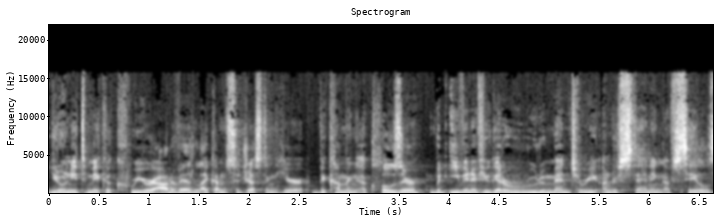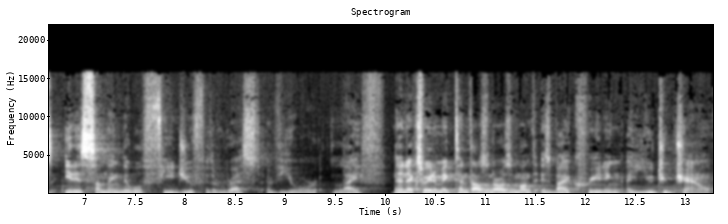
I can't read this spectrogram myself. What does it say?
you don't need to make a career out of it, like I'm suggesting here, becoming a closer. But even if you get a rudimentary understanding of sales, it is something that will feed you for the rest of your life. The next way to make $10,000 a month is by creating a YouTube channel.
